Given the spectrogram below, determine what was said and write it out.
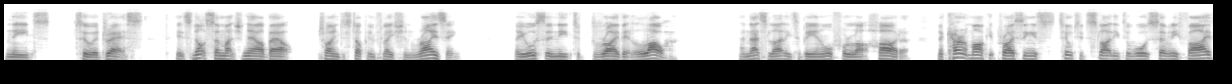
needs to address. It's not so much now about trying to stop inflation rising. They also need to drive it lower and that's likely to be an awful lot harder. The current market pricing is tilted slightly towards 75,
